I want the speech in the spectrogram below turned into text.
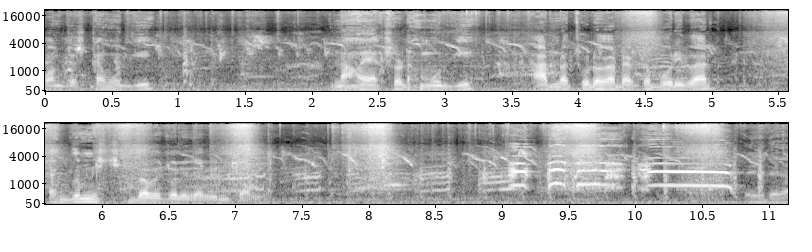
পঞ্চাশটা মুরগি, না হয় একশোটা মুরগি, আপনার ছোটোখাটো একটা পরিবার একদম নিশ্চিতভাবে চলে যাবে ইনশাল্লাহ এই দেখেন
